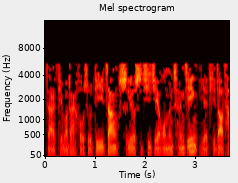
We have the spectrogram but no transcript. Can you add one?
在提摩太后书第一章十六十七节，我们曾经也提到他。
